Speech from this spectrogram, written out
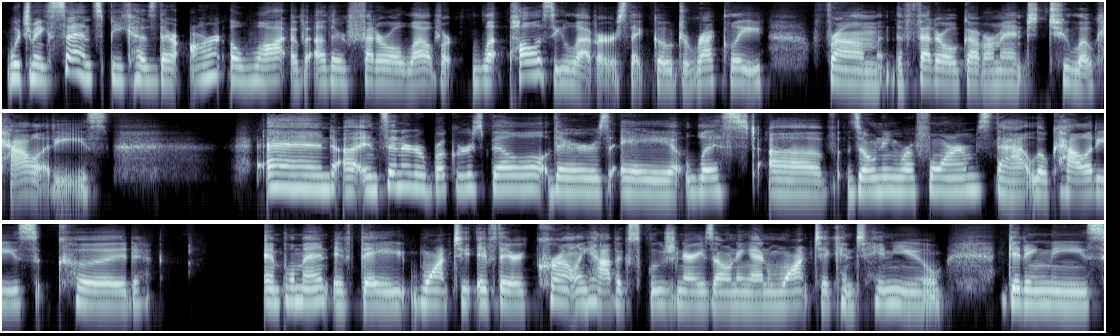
which makes sense because there aren't a lot of other federal lever, le- policy levers that go directly from the federal government to localities. And uh, in Senator Booker's bill, there's a list of zoning reforms that localities could implement if they want to if they currently have exclusionary zoning and want to continue getting these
